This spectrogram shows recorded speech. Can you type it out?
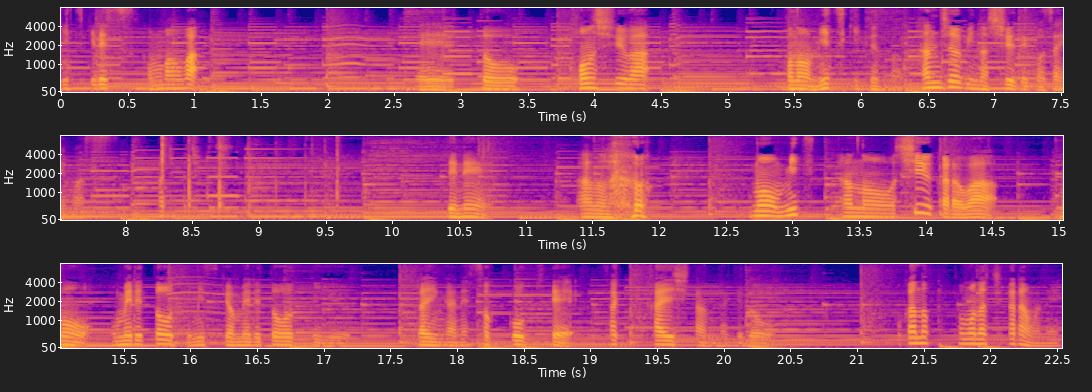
みつきです。こんばんは。えー、っと、今週は、このみつきくんの誕生日の週でございます。でね、あの、もうみつ、あの、週からは、もうおめでとうって、みつきおめでとうっていう LINE がね、速攻来て、さっき返したんだけど、他の友達からもね、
